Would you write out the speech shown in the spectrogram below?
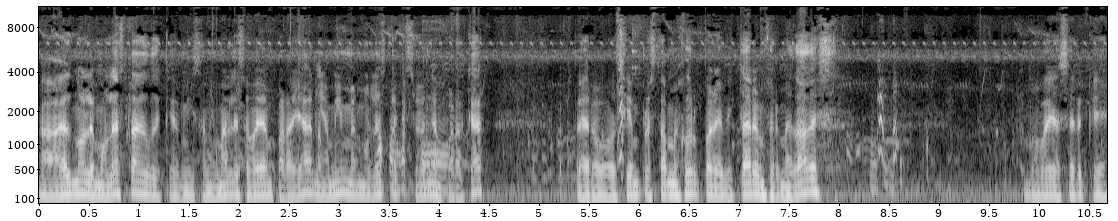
A él no le molesta de que mis animales se vayan para allá ni a mí me molesta que se vengan para acá pero siempre está mejor para evitar enfermedades. No vaya a ser que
